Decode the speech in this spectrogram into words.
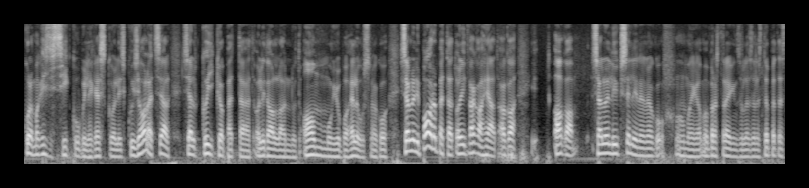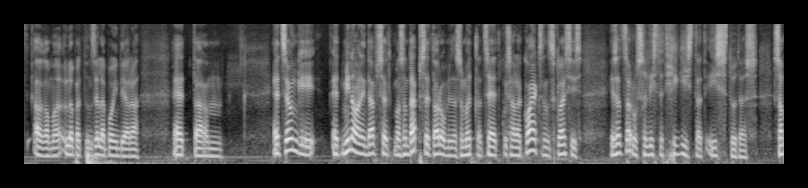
kuule, ma käisin Sikupilli keskkoolis, kui sa oled seal, seal kõik õpetajad olid alla andnud ammu juba elus nagu, seal oli paar õpetajat olid väga head, aga, aga seal oli üks selline nagu, oh my god, ma pärast räägin sulle sellest õpetajast, aga ma lõpetan selle pointi ära, et ähm, et see ongi, et mina olin täpselt, ma saan täpselt aru, mida sa mõtled, see, et kui sa oled kaheksandas klassis ja saad sa aru, sa lihtsalt higistad istudes, sa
